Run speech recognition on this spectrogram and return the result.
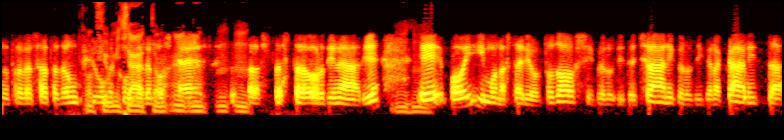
attraversata da un fiume con delle moschee mm, mm, mm. straordinarie mm-hmm. e poi i monasteri ortodossi, quello di Deciani, quello di Grakanica,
